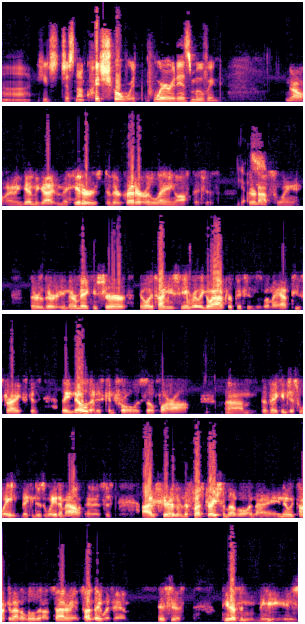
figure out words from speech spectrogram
Uh, he's just not quite sure where, where it is moving. No, and again, the guy and the hitters, to their credit, are laying off pitches. Yes. They're not swinging. They're they're and they're making sure the only time you see him really go after pitches is when they have two strikes because they know that his control is so far off um, that they can just wait. They can just wait him out, and it's just I'm sure that the frustration level, and I you know we talked about a little bit on Saturday and Sunday with him it's just he doesn't. He, he's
